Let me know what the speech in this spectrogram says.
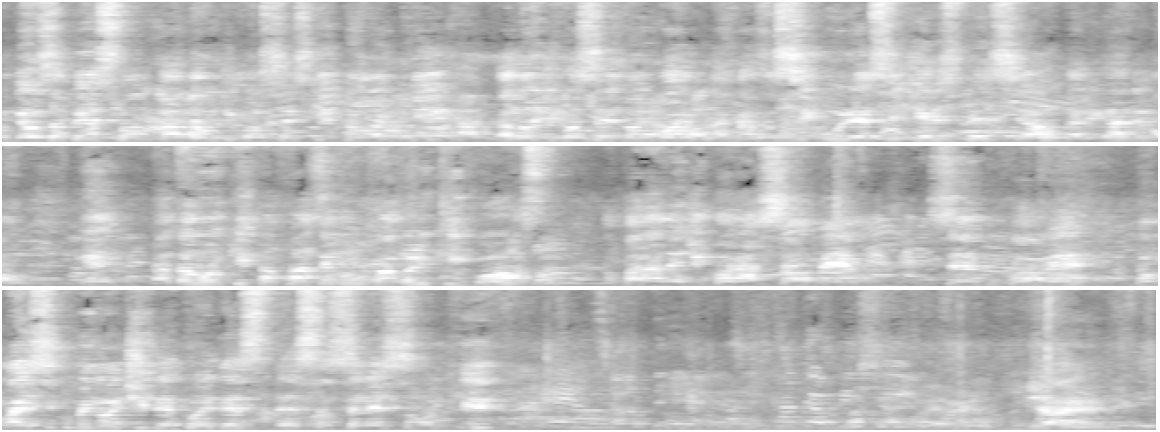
E Deus abençoando cada um de vocês que estão aqui, cada um de vocês vai embora pra casa seguro e esse dia é especial, tá ligado, irmão? Porque cada um aqui tá fazendo um bagulho que gosta, uma parada de coração mesmo, sempre qual é. Então mais cinco minutinhos depois desse, dessa seleção aqui, Cadê o bichinho? já é.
